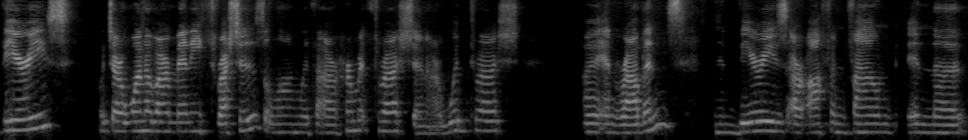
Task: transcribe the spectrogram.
Veeries, which are one of our many thrushes, along with our hermit thrush and our wood thrush uh, and robins. And veeries are often found in the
